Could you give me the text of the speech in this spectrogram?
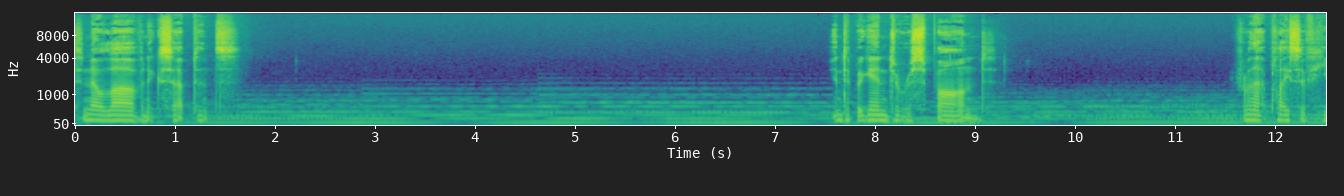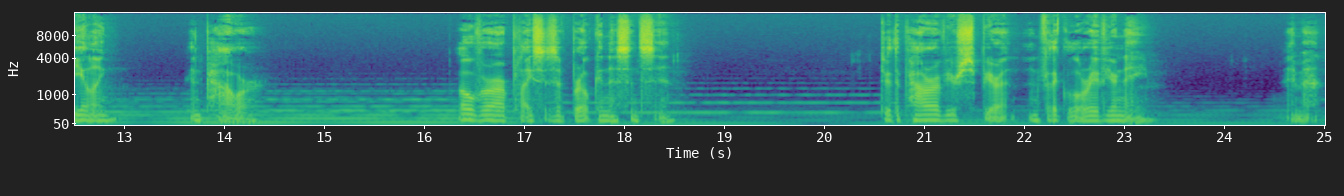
to know love and acceptance. And to begin to respond from that place of healing and power over our places of brokenness and sin. Through the power of your Spirit and for the glory of your name. Amen.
